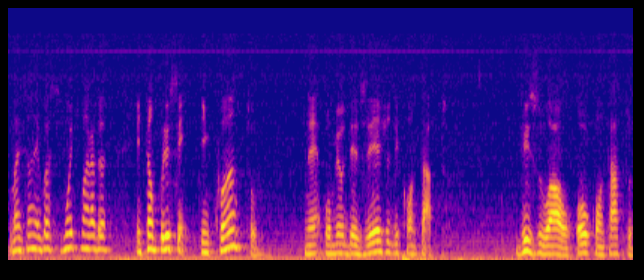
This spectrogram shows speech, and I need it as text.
mas é um negócio muito maravilhoso. Então, por isso, enquanto né, o meu desejo de contato visual ou contato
